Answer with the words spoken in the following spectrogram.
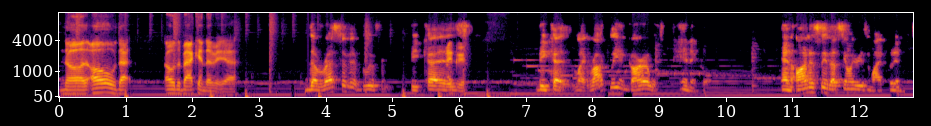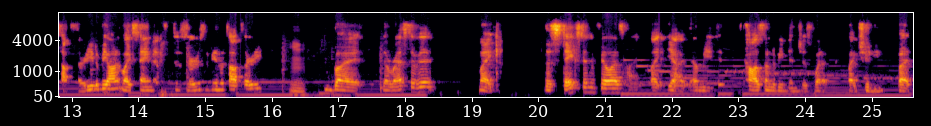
no. Oh, that. Oh, the back end of it. Yeah. The rest of it blew for me because I agree. because like Rock Lee and Gaara was pinnacle. And honestly, that's the only reason why I put in the top 30, to be honest, like saying that it deserves to be in the top 30. Mm. But the rest of it, like the stakes didn't feel as high. Like, yeah, I mean, it caused them to be ninjas, whatever, like shooting, but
